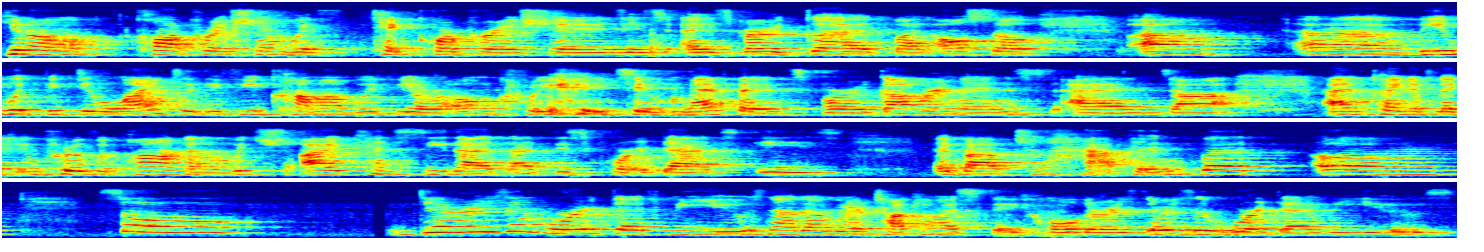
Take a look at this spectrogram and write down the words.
you know, cooperation with tech corporations is, is very good, but also um, uh, we would be delighted if you come up with your own creative methods for governance and uh, and kind of like improve upon them, which I can see that at Discord that is about to happen. But um, so there is a word that we use now that we are talking about stakeholders. There is a word that we use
